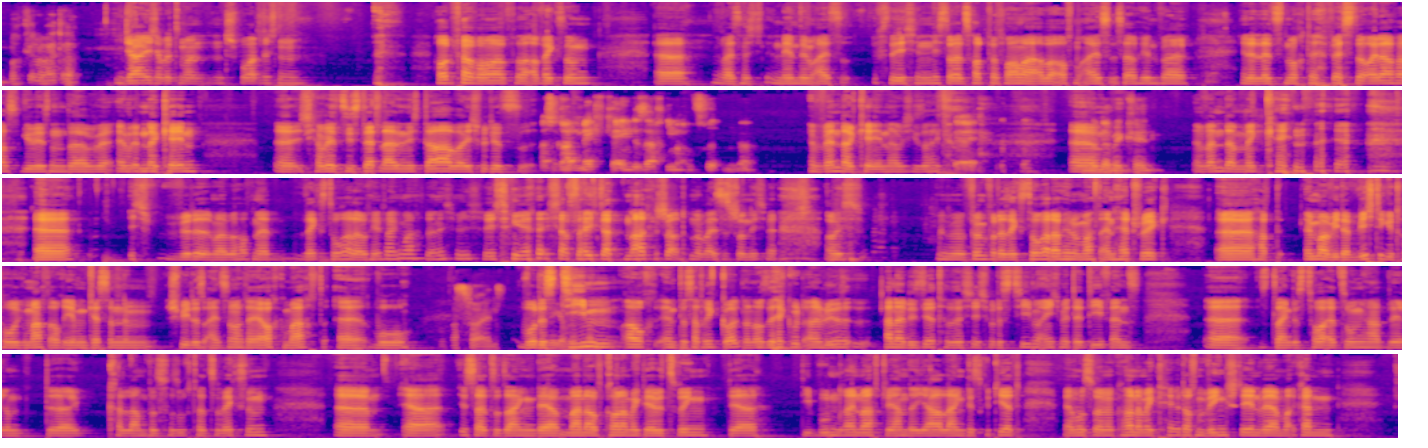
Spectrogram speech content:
mach gerne weiter. Ja, ich habe jetzt mal einen sportlichen Hot-Performer für Abwechslung. Äh, weiß nicht, neben dem Eis sehe ich ihn nicht so als Hot-Performer, aber auf dem Eis ist er auf jeden Fall in der letzten Woche der beste Euler fast gewesen, da Evander Kane. Äh, ich habe jetzt die Stat leider nicht da, aber ich würde jetzt Hast du gerade McCain gesagt, die machen Fritten, ne? Evander Kane, habe ich gesagt. Okay. Ähm, McCain. Evander McCain. äh, ich würde mal behaupten, er hat sechs Tore da auf jeden Fall gemacht, wenn ich mich richtig erinnere. Ich habe es eigentlich gerade nachgeschaut und dann weiß es schon nicht mehr. Aber ich fünf oder sechs Tore hat er auf jeden Fall gemacht, ein Hattrick. Äh, hat immer wieder wichtige Tore gemacht, auch eben gestern im Spiel des 1 hat er ja auch gemacht, äh, wo, Was für eins. wo das Mega Team auch, äh, das hat Rick Goldman auch sehr gut analysiert, analysiert tatsächlich, wo das Team eigentlich mit der Defense äh, sozusagen das Tor erzwungen hat, während äh, Columbus versucht hat zu wechseln. Ähm, er ist halt sozusagen der Mann auf Conor McDavid Swing, der die Buden reinmacht. Wir haben da jahrelang diskutiert, wer muss bei Conor McDavid auf dem Wing stehen, wer kann,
